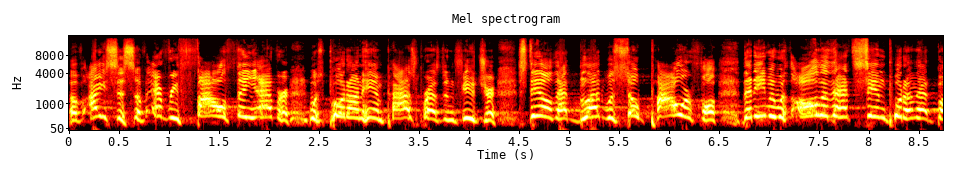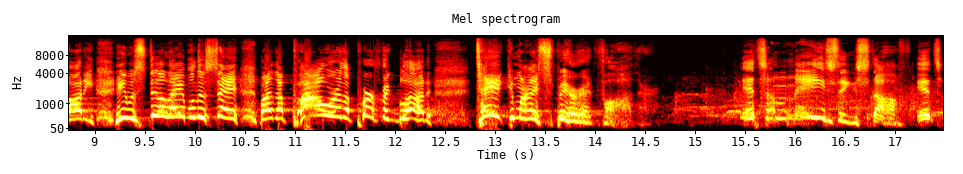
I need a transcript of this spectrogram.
of ISIS, of every foul thing ever was put on him, past, present, future. Still, that blood was so powerful that even with all of that sin put on that body, he was still able to say, by the power of the perfect blood, take my spirit, Father. It's amazing stuff. It's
